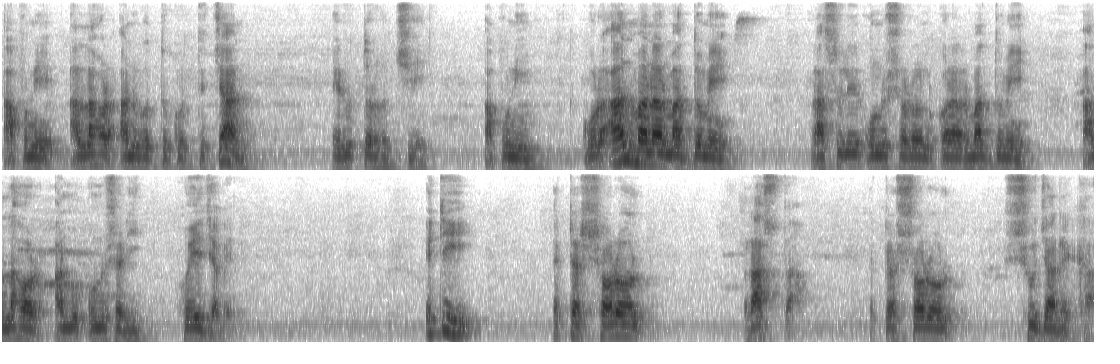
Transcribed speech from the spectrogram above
আপনি আল্লাহর আনুগত্য করতে চান, এর উত্তর হচ্ছে আপনি কোরআন মানার মাধ্যমে, রাসুলের অনুসরণ করার মাধ্যমে আল্লাহর অনুসারী হয়ে যাবেন। এটি একটা সরল রাস্তা, একটা সরল সোজা রেখা।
